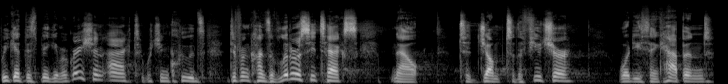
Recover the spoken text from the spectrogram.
we get this big Immigration Act, which includes different kinds of literacy texts. Now, to jump to the future, what do you think happened?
